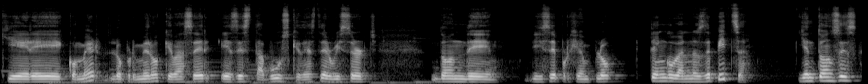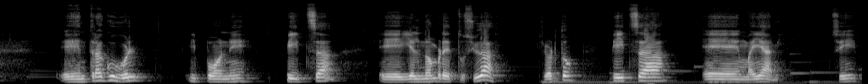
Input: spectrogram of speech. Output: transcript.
quiere comer, lo primero que va a hacer es esta búsqueda, este research, donde dice, por ejemplo, tengo ganas de pizza. Y entonces entra a Google y pone pizza eh, y el nombre de tu ciudad, ¿cierto? Pizza en Miami, ¿sí?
